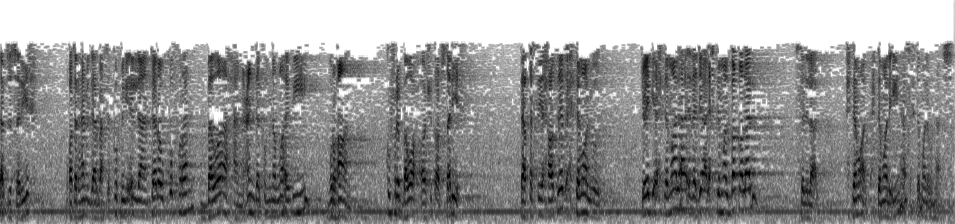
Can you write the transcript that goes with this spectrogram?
لفظ صریح وقدر همین در بحث کفر میگه إلا أن تروا كفرا بواحا عندكم من الله فيه برهان. کفر بواح آشکار صریح در قصه حاطب احتمال بود. جایی که احتمالها اذا جاء الاحتمال بطل الاستدلال. احتمال احتمال این هست احتمال اون هست.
